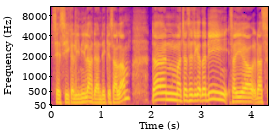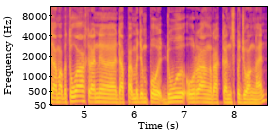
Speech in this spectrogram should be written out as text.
sesi kali inilah dan dia salam. Dan macam saya cakap tadi saya rasa amat bertuah kerana dapat menjemput dua orang rakan seperjuangan.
